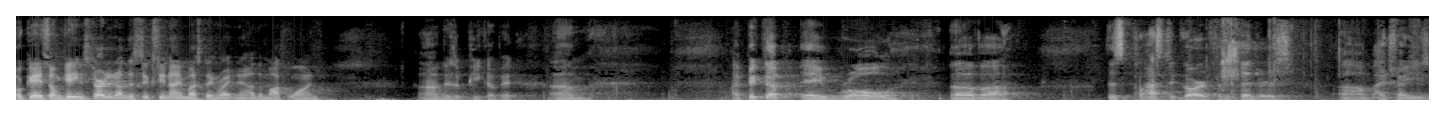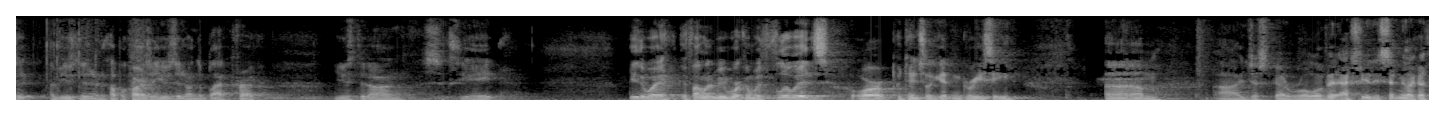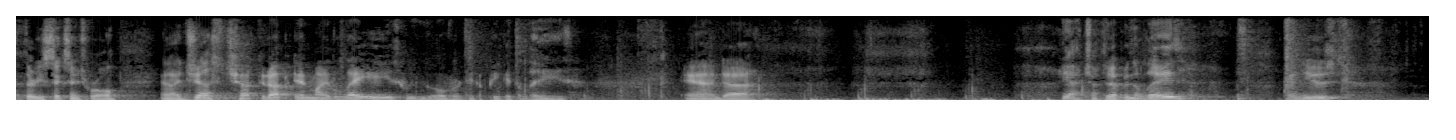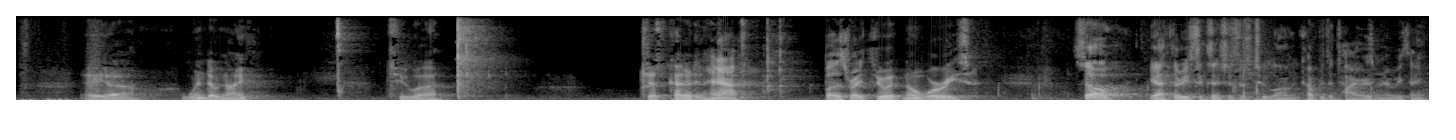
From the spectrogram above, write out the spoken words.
Okay, so I'm getting started on the 69 Mustang right now, the Mach 1. Um, there's a peek of it. Um, I picked up a roll of uh, this plastic guard for the fenders. Um, actually, I use it, I've used it in a couple cars. I used it on the black truck, used it on 68. Either way, if I'm gonna be working with fluids or potentially getting greasy, um, I just got a roll of it. Actually, they sent me like a 36 inch roll and I just chucked it up in my lathe. We can go over and take a peek at the lathe. And uh, yeah, chucked it up in the lathe and used a uh, window knife to uh, just cut it in half. Buzz right through it, no worries. So yeah, 36 inches is too long. It covered the tires and everything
